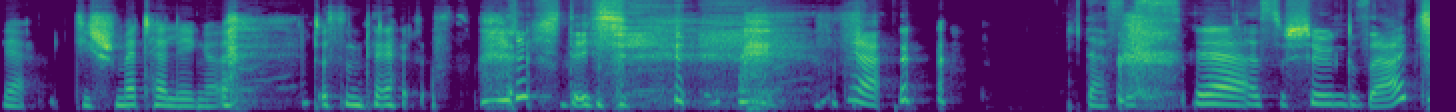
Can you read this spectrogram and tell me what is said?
ja, die Schmetterlinge des Meeres. richtig. ja. Das ist Ja. Hast du schön gesagt.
